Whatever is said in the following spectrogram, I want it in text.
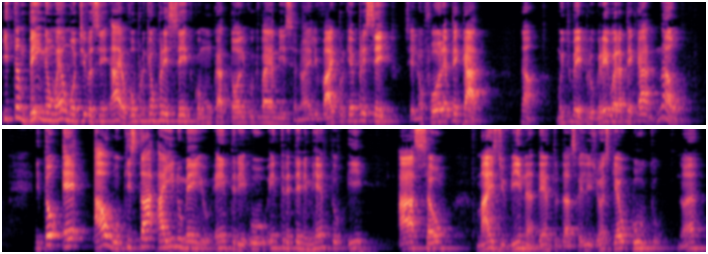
E também não é um motivo assim, ah, eu vou porque é um preceito, como um católico que vai à missa, não é? Ele vai porque é preceito. Se ele não for, é pecado. Não. Muito bem, para o grego era pecado? Não. Então é algo que está aí no meio entre o entretenimento e a ação mais divina dentro das religiões, que é o culto, não é?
